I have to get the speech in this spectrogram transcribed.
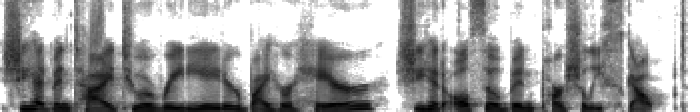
She had been tied to a radiator by her hair. She had also been partially scalped.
